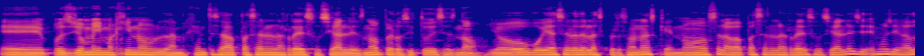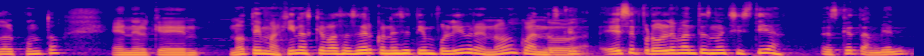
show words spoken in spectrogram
eh, pues yo me imagino la gente se va a pasar en las redes sociales, ¿no? Pero si tú dices, no, yo voy a ser de las personas que no se la va a pasar en las redes sociales, hemos llegado al punto en el que no te imaginas qué vas a hacer con ese tiempo libre, ¿no? Cuando ese problema antes no existía. Es que también,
